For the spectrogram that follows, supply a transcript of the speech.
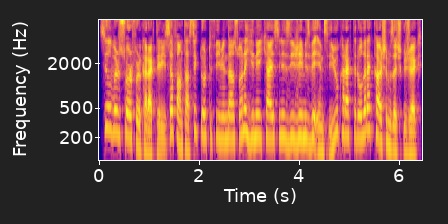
Silver Surfer karakteri ise Fantastic Dörtlü filminden sonra yine hikayesini izleyeceğimiz bir MCU karakteri olarak karşımıza çıkacak.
